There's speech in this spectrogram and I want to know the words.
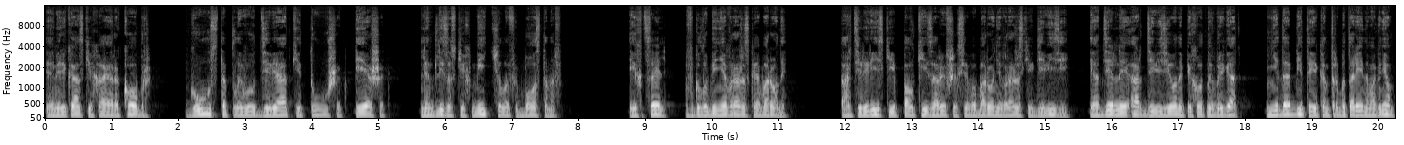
и американских аэрокобр густо плывут девятки тушек, пешек, лендлизовских Митчеллов и Бостонов. Их цель — в глубине вражеской обороны. Артиллерийские полки, зарывшихся в обороне вражеских дивизий, и отдельные арт-дивизионы пехотных бригад, недобитые контрбатарейным огнем,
